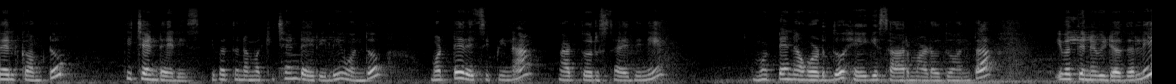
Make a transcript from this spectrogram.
ವೆಲ್ಕಮ್ ಟು ಕಿಚನ್ ಡೈರೀಸ್ ಇವತ್ತು ನಮ್ಮ ಕಿಚನ್ ಡೈರಿಲಿ ಒಂದು ಮೊಟ್ಟೆ ರೆಸಿಪಿನ ಮಾಡಿ ತೋರಿಸ್ತಾ ಇದ್ದೀನಿ. ಮೊಟ್ಟೆನ ಹೊಡೆದು ಹೇಗೆ ಸಾರು ಮಾಡೋದು ಅಂತ ಇವತ್ತಿನ ವಿಡಿಯೋದಲ್ಲಿ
